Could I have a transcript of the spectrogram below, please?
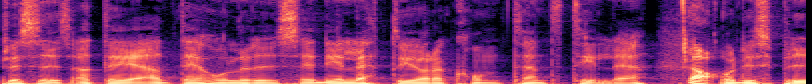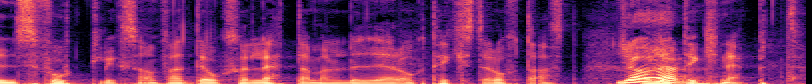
precis. Att det, att det håller i sig. Det är lätt att göra content till det. Ja. Och det sprids fort liksom, för att det är också lätta melodier och texter oftast. Ja, och lite knäppt.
